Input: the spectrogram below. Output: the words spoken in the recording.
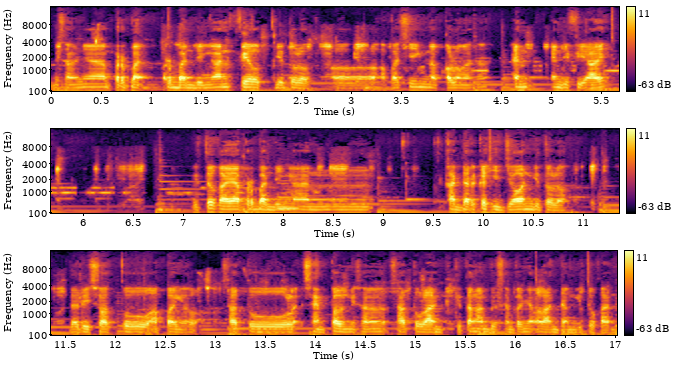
misalnya perba- perbandingan field gitu loh. Uh, apa sih nah, kalau nggak salah N- NDVI itu kayak perbandingan kadar kehijauan gitu loh. Dari suatu apa ya satu sampel misalnya satu land kita ngambil sampelnya ladang gitu kan.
